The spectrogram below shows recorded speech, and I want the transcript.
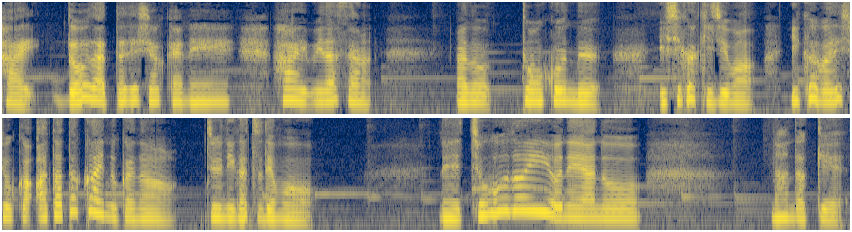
はい。どうだったでしょうかね。はい。皆さん、あの、ともこんぬ、石垣島、いかがでしょうか？暖かいのかな ?12 月でも。ね、ちょうどいいよね。あの、なんだっけ？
